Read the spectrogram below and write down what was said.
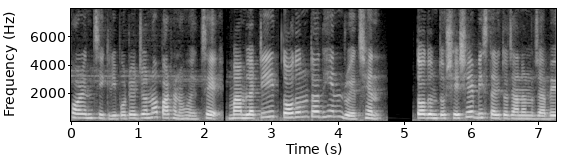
ফরেন্সিক রিপোর্টের জন্য পাঠানো হয়েছে। মামলাটি তদন্তাধীন রয়েছেন। তদন্ত শেষে বিস্তারিত জানানো যাবে।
